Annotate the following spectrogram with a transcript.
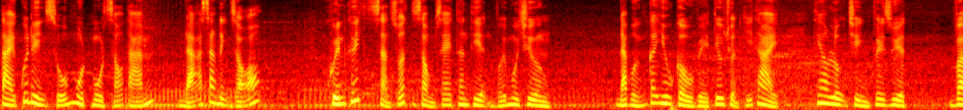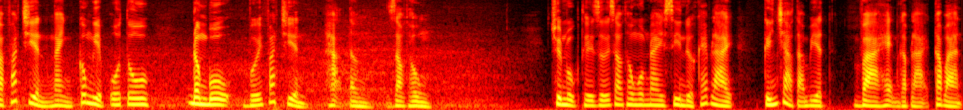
tại quyết định số 1168 đã xác định rõ khuyến khích sản xuất dòng xe thân thiện với môi trường, đáp ứng các yêu cầu về tiêu chuẩn khí thải theo lộ trình phê duyệt và phát triển ngành công nghiệp ô tô đồng bộ với phát triển hạ tầng giao thông. Chuyên mục Thế giới giao thông hôm nay xin được khép lại. Kính chào tạm biệt và hẹn gặp lại các bạn.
